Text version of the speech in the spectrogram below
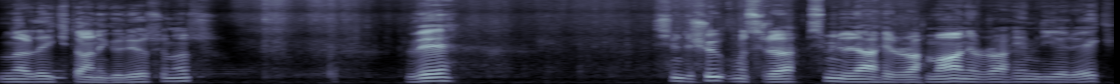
Bunlarda iki tane görüyorsunuz. Ve şimdi şu mısra Bismillahirrahmanirrahim diyerek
